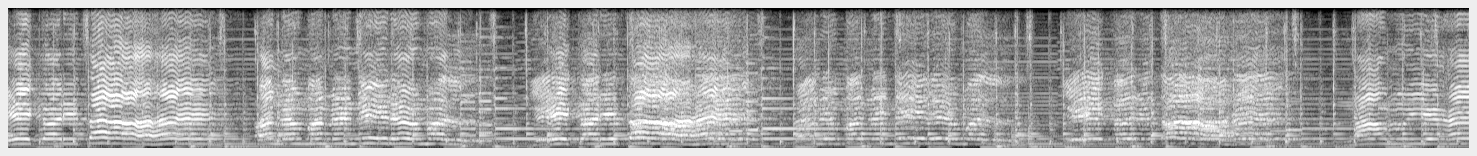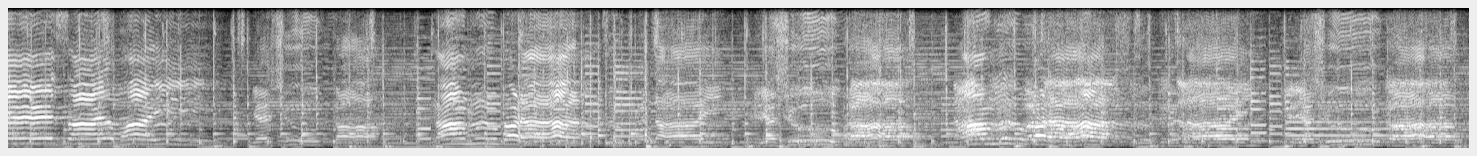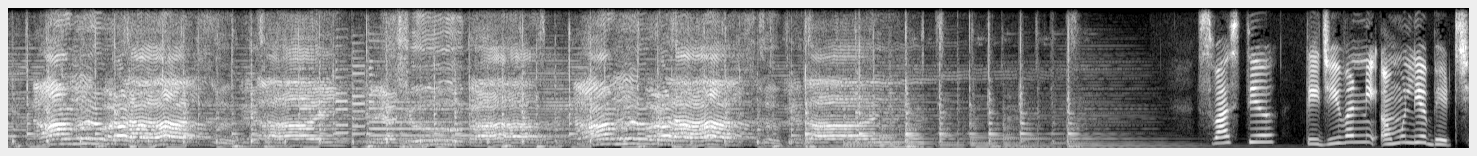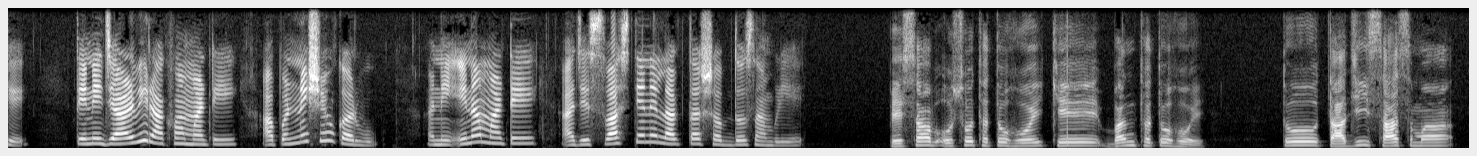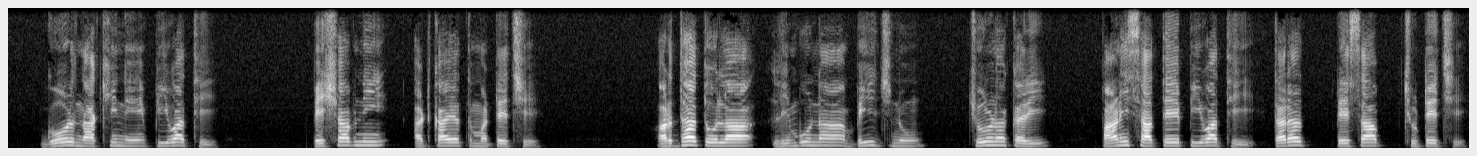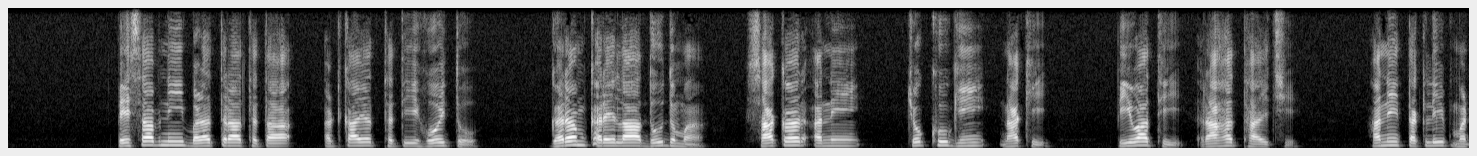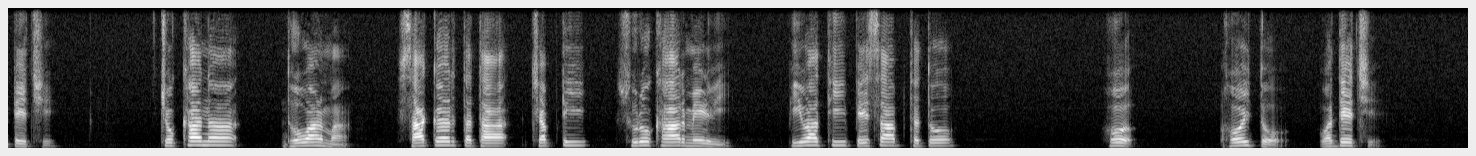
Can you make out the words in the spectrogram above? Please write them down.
ये करता है तन मन निर्मल ये करता है સ્વાસ્થ્ય તે જીવનની અમૂલ્ય ભેટ છે. તેને જાળવી રાખવા માટે આપણને શું કરવું? અને એના માટે આજે સ્વાસ્થ્યને લાગતા શબ્દો સાંભળીએ. પેશાબ ઓછો થતો હોય કે બંધ થતો હોય? તો તાજી સાસમાં ગોળ નાખીને પીવાથી પેશાબની અટકાયત મટે છે. અડધા તોલા લીંબુના બીજનું ચૂર્ણ કરી પાણી સાથે પીવાથી તરત પેશાબ છૂટે છે. પેશાબની બળતરા થતાં અટકાયત થતી હોય તો ગરમ કરેલા દૂધમાં સાકર અને ચોખ્ખું ઘી નાખી પીવાથી રાહત થાય છે અને તકલીફ મટે છે. ચોખ્ખાના ધોવાણમાં સાકર તથા ચપટી સુરોખાર મેળવી પીવાથી પેશાબ થતો હોય તો વધે છે.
